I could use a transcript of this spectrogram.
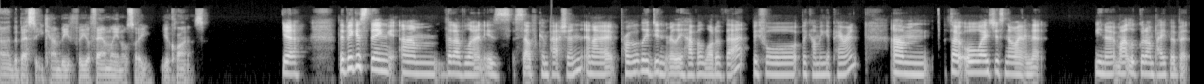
uh, the best that you can be for your family and also your clients yeah. The biggest thing um, that I've learned is self compassion. And I probably didn't really have a lot of that before becoming a parent. Um, so always just knowing that, you know, it might look good on paper, but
